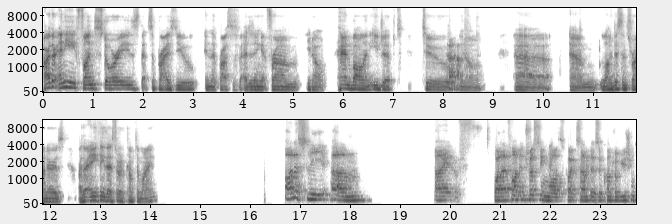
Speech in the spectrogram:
are there any fun stories that surprised you in the process of editing it from, you know, handball in Egypt to, you know, uh, um, long distance runners? Are there anything that sort of come to mind? Honestly, um, I what I found interesting was, for example, is a contribution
